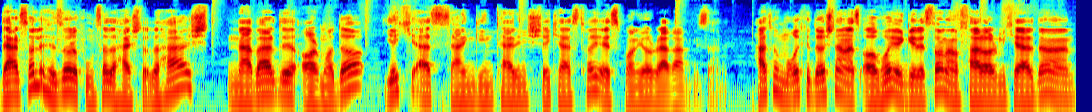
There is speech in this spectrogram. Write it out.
در سال 1588 نبرد آرمادا یکی از سنگین ترین شکست های اسپانیا رقم می‌زنه. حتی موقعی که داشتن از آبهای انگلستان هم فرار می‌کردن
